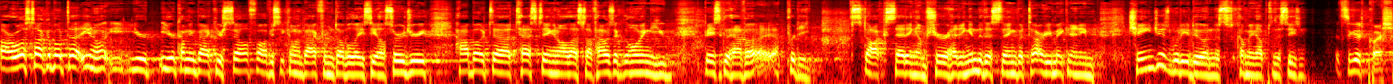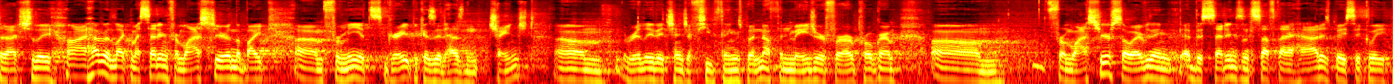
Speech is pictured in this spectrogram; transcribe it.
All right, well, let's talk about uh, you know you're you're coming back yourself, obviously coming back from double ACL surgery. How about uh, testing and all that stuff? How's it going? You basically have a, a pretty stock setting, I'm sure, heading into this thing. But are you making any changes? What are you doing this coming up to the season? It's a good question, actually. I have it like my setting from last year in the bike. Um, for me, it's great because it hasn't changed. Um, really, they changed a few things, but nothing major for our program um, from last year. So everything, the settings and stuff that I had is basically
